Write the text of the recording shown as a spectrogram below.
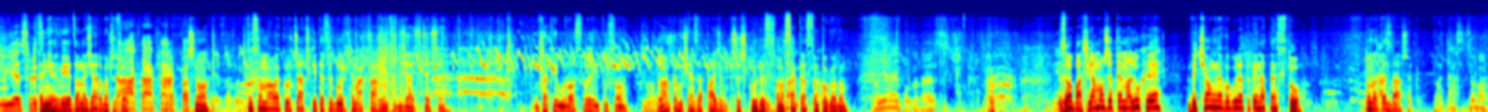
I jest Te recykling. niewyjedzone ziarno czy coś. Tak, tak, tak, patrz. No. Tu są małe kurczaczki, te co były w tym akwarium, co widziałeś wcześniej. I takie urosły i tu są. Lampę musiałem zapalić, bo przecież kurde jest masakra z tą pogodą. No nie, pogoda jest... Zobacz, ja może te maluchy wyciągnę w ogóle tutaj na ten stół. Tu na ten daszek. Oj, tas, zobacz.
